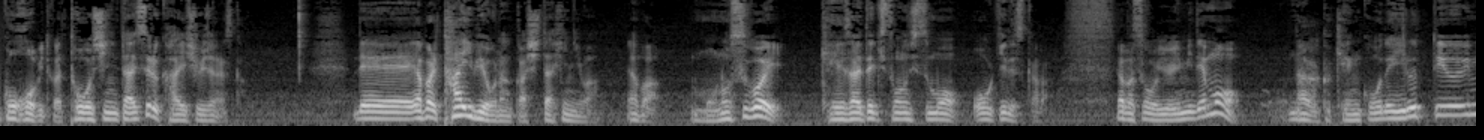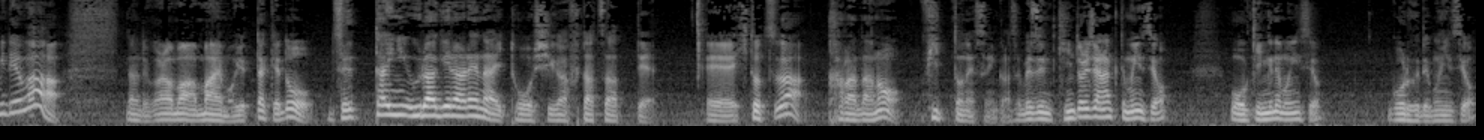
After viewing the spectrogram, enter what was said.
ご褒美とか投資に対する回収じゃないですか。で、やっぱり大病なんかした日には、やっぱ、ものすごい経済的損失も大きいですから。やっぱそういう意味でも、長く健康でいるっていう意味では、なんていうかな、まあ前も言ったけど、絶対に裏切られない投資が2つあって、えー、1つは体のフィットネスに関する。別に筋トレじゃなくてもいいんですよ。ウォーキングでもいいんですよ。ゴルフでもいいんですよ。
